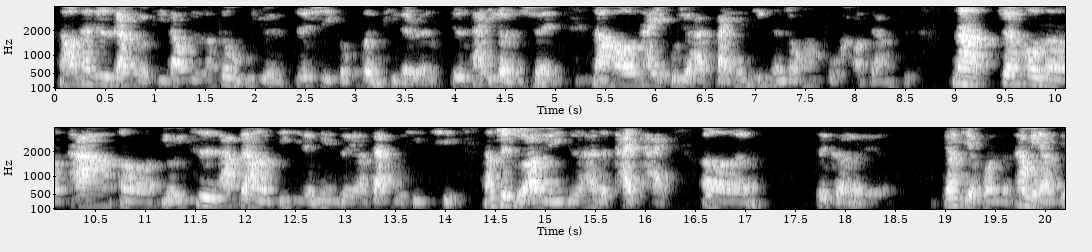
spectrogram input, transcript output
然后他就是刚刚有提到，就是说根本不觉得这是一个问题的人，就是他一个人睡，然后他也不觉得他白天精神状况不好这样子。那最后呢，他呃有一次他非常积极的面对要戴呼吸器，那最主要的原因就是他的太太呃这个要结婚了，他们也要结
